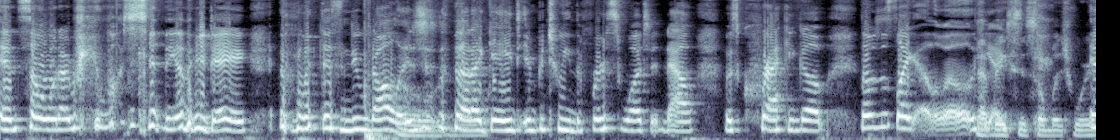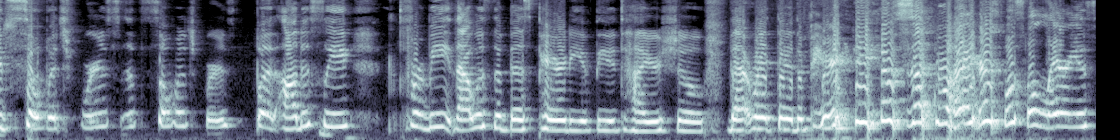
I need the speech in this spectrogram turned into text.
And so when I rewatched it the other day with this new knowledge Oh, that I gained in between the first watch and now, I was cracking up. I was just like, lol. That he makes it so much worse. it's so much worse. It's so much worse. But honestly, for me, that was the best parody of the entire show. That right there, the parody of Seth Meyers was hilarious.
